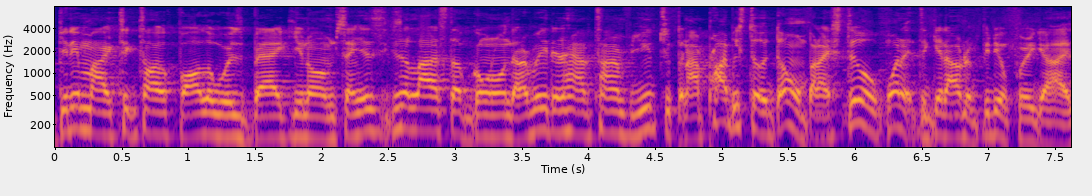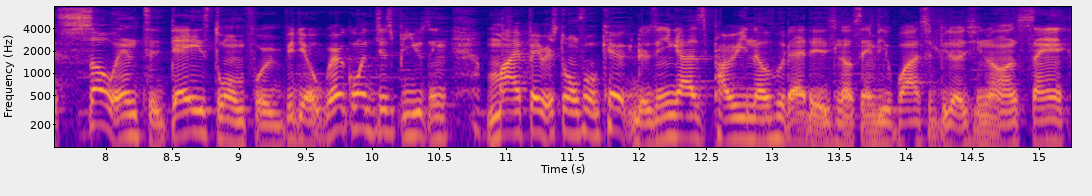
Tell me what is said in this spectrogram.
getting my TikTok followers back. You know what I'm saying? There's, there's a lot of stuff going on that I really didn't have time for YouTube, and I probably still don't. But I still wanted to get out a video for you guys. So in today's Storm 4 video, we're going to just be using my favorite Storm 4 characters, and you guys probably know who that is. You know, what I'm saying if you watch the videos, you know what I'm saying.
